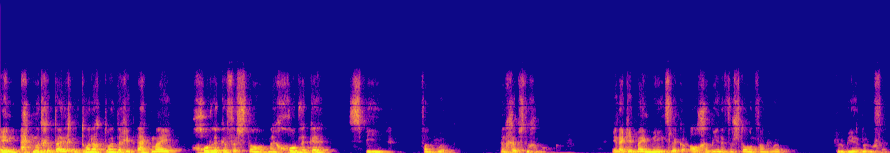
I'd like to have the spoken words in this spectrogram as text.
En ek moet getuig, in 2020 het ek my goddelike verstaan, my goddelike spier van hoop in gips toegemaak. En ek het my menslike algemene verstaan van hoop probeer beoefen.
